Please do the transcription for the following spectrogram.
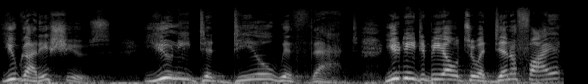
You got issues. You need to deal with that. You need to be able to identify it,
